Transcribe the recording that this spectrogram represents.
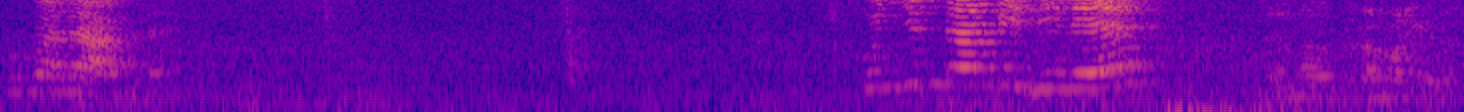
குகதாசன் குஞ்சுத்தம்பி தினேஷ் சிவராசன்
